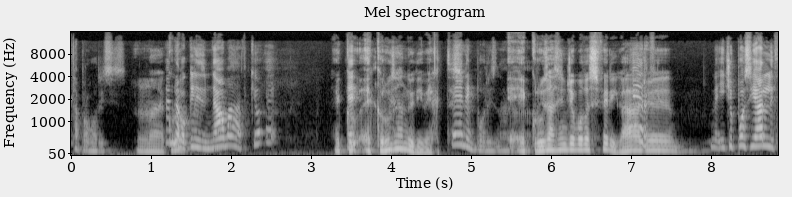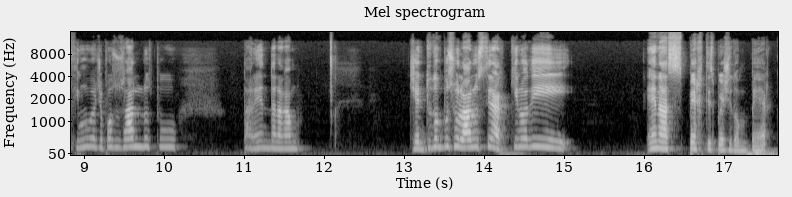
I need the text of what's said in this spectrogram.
θα προχωρήσεις. Να, Αν εκρού- αποκλείσεις μια ομάδα, δυο, ε, εκρού- Εκρούσαν του οι παίχτες. ε, δεν μπορείς να... Ε, Εκρούσαν και ποδοσφαιρικά. Ναι, ρε και- Ναι, ή και πόσοι άλλοι θυμούμε και πόσους άλλους που ταλέντα να κάνουν. Και τούτο που σου λάλλουν στην αρχή είναι ότι ένας παίχτης που έχει τον Μπέρκ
